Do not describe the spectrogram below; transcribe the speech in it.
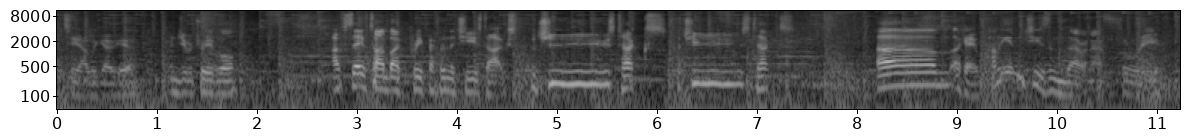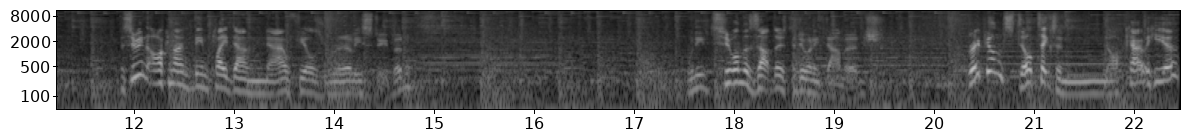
let's see how we go here. Energy retrieval. I've saved time by pre-prepping the cheese tax. The cheese tax. The cheese tax. Um, okay, how many energies in there are now? Three. Assuming Arcanine being played down now feels really stupid. We need two on the Zapdos to do any damage. Drapion still takes a knockout here.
